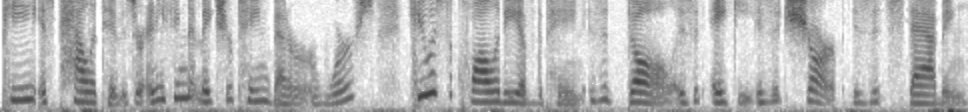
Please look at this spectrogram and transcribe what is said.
P is palliative. Is there anything that makes your pain better or worse? Q is the quality of the pain. Is it dull? Is it achy? Is it sharp? Is it stabbing?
